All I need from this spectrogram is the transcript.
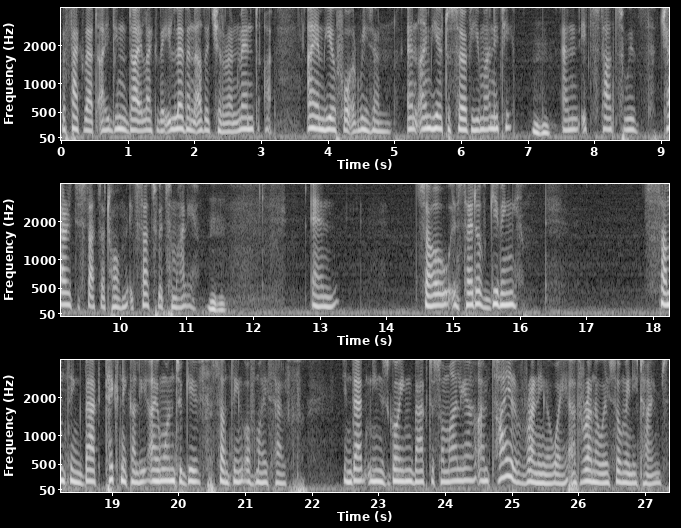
The fact that I didn't die like the 11 other children meant I, I am here for a reason. And I'm here to serve humanity. Mm-hmm. And it starts with charity, starts at home. It starts with Somalia. Mm-hmm. And so instead of giving something back technically, I want to give something of myself. And that means going back to Somalia. I'm tired of running away. I've run away so many times.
